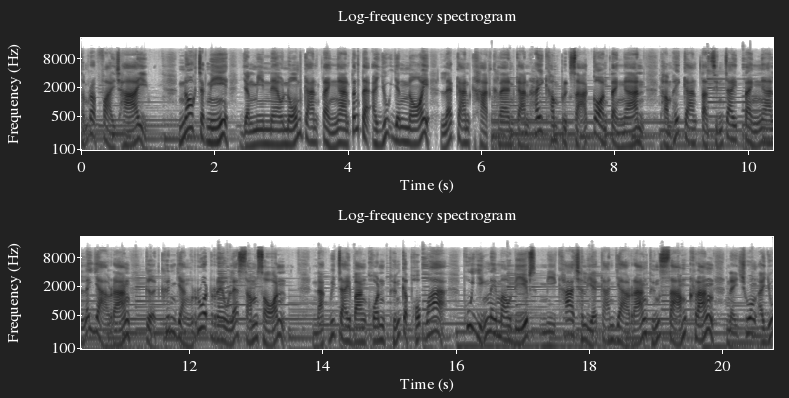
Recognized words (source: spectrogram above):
สำหรับฝ่ายชาย นอกจากนี้ยังมีแนวโน้มการแต่งงานตั้งแต่อายุยังน้อย และการขาดแคลนการให้คำปรึกษาก่อนแต่งงานทำให้การตัดสินใจแต่งงานและหย่าร้าง เกิดขึ้นอย่างรวดเร็วและซ้ำซ้อน นักวิจัยบางคนถึงกับพบว่า ผู้หญิงในมาลดีฟส์มีค่าเฉลี่ยการหย่าร้างถึง 3 ครั้งในช่วงอายุ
